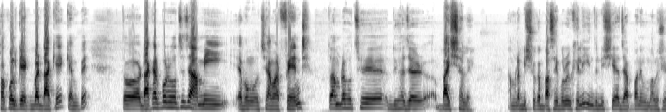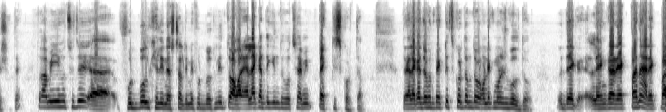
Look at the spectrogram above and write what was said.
সকলকে একবার ডাকে ক্যাম্পে তো ডাকার পরে হচ্ছে যে আমি এবং হচ্ছে আমার ফ্রেন্ড তো আমরা হচ্ছে দুই হাজার বাইশ সালে আমরা বিশ্বকাপ বাছাই পর্ব খেলি ইন্দোনেশিয়া, জাপান এবং মালয়েশিয়ার সাথে। তো আমি হচ্ছে যে ফুটবল খেলি ন্যাশনাল টিমে ফুটবল খেলি। তো আমার এলাকাতে কিন্তু হচ্ছে আমি প্র্যাকটিস করতাম। তো এলাকায় যখন প্র্যাকটিস করতাম তো অনেক মানুষ বলতো, দেখ ল্যাঙ্গার এক পা না, আরেক পা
